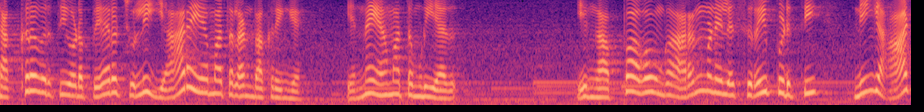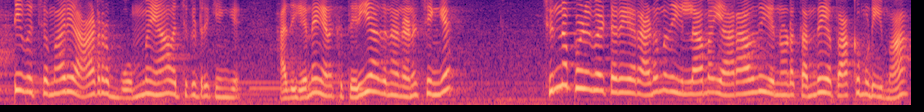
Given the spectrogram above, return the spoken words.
சக்கரவர்த்தியோட பேரை சொல்லி யாரை ஏமாத்தலான்னு பார்க்குறீங்க என்ன ஏமாற்ற முடியாது. எங்கள் அப்பாவை உங்கள் அரண்மனையில் சிறைப்படுத்தி நீங்கள் ஆட்டி வச்ச மாதிரி ஆடுற பொம்மையாக வச்சுக்கிட்டு இருக்கீங்க. அது என்ன எனக்கு தெரியாது நான் நினச்சிங்க? சின்ன பழுவேட்டரையர் அனுமதி இல்லாமல் யாராவது என்னோட தந்தையை பார்க்க முடியுமா?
